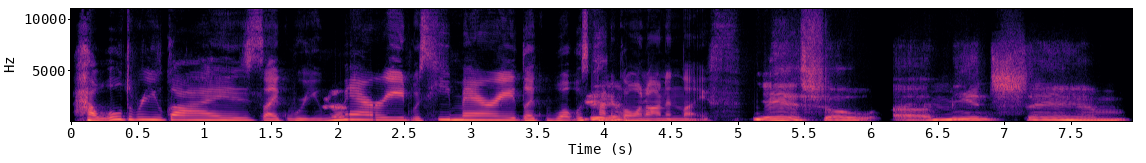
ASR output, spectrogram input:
how old were you guys? Like, were you married? Was he married? Like, what was kind of going on in life? Yeah, so uh, me and Sam,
